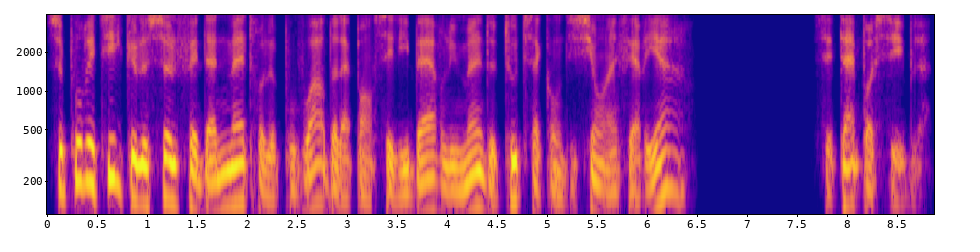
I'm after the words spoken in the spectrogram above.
Se pourrait-il que le seul fait d'admettre le pouvoir de la pensée libère l'humain de toute sa condition inférieure? C'est impossible.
